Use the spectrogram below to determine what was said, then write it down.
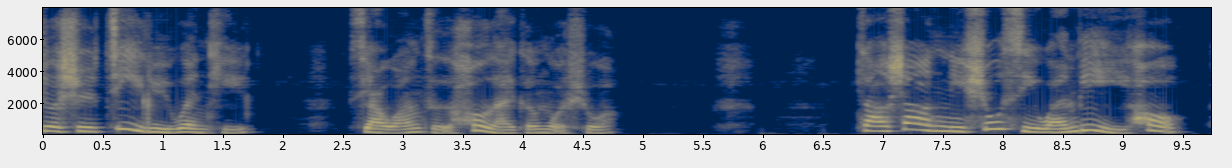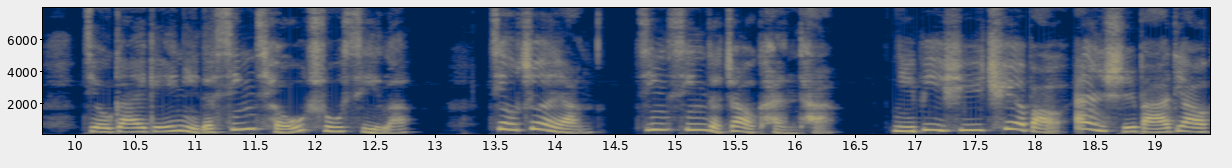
这是纪律问题，小王子后来跟我说。早上你梳洗完毕以后，就该给你的星球梳洗了。就这样，精心的照看它。你必须确保按时拔掉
